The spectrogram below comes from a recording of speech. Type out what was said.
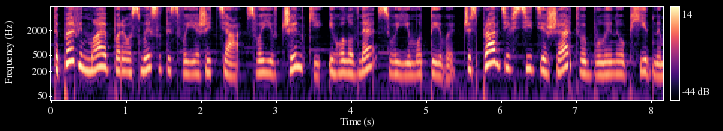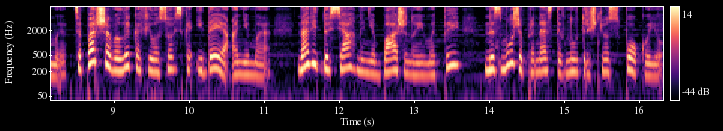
Тепер він має переосмислити своє життя, свої вчинки і головне свої мотиви. Чи справді всі ці жертви були необхідними? Це перша велика філософська ідея аніме. Навіть досягнення бажаної мети не зможе принести внутрішнього спокою,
